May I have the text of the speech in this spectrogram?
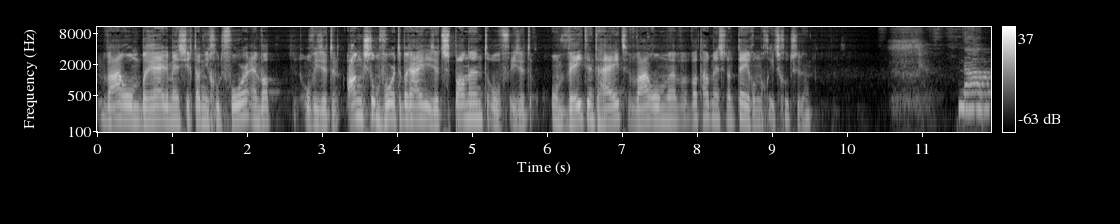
waarom bereiden mensen zich dan niet goed voor? En wat, of is het een angst om voor te bereiden? Is het spannend? Of is het onwetendheid? Waarom, uh, wat houdt mensen dan tegen om nog iets goeds te doen? Nou,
